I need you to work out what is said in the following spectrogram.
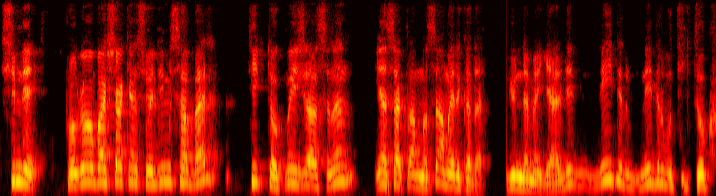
Şimdi programa başlarken söylediğimiz haber TikTok mecrasının yasaklanması Amerika'da gündeme geldi. Nedir nedir bu TikTok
